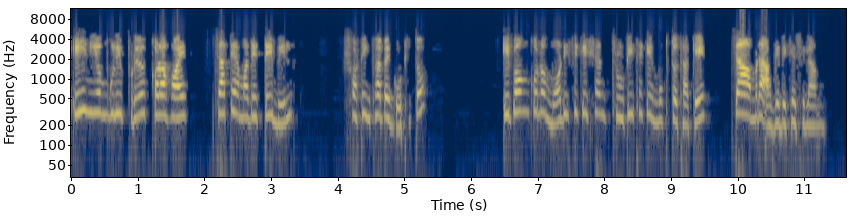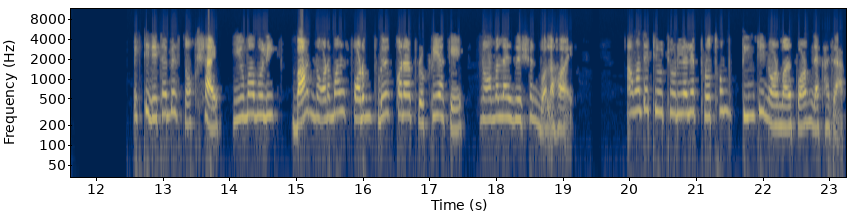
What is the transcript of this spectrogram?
এই নিয়মগুলি প্রয়োগ করা হয় যাতে আমাদের টেবিল সঠিকভাবে গঠিত এবং কোনো মডিফিকেশন ত্রুটি থেকে মুক্ত থাকে যা আমরা আগে দেখেছিলাম। একটি ডেটাবেস নকশায় নিয়মাবলী বা নরমাল ফর্ম প্রয়োগ করার প্রক্রিয়াকে নরমালাইজেশন বলা হয়। আমাদের টিউটোরিয়ালে প্রথম তিনটি নরমাল ফর্ম দেখা যাক।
